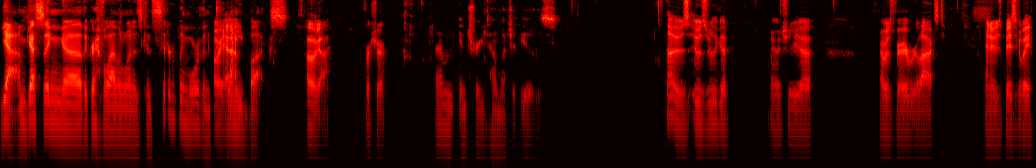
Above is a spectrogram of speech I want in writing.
Yeah, I'm guessing uh, the Granville Island one is considerably more than Oh, yeah. twenty bucks. Oh yeah, for sure. I'm intrigued how much it is. No, it was it was really good. I actually uh I was very relaxed. And it was basically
